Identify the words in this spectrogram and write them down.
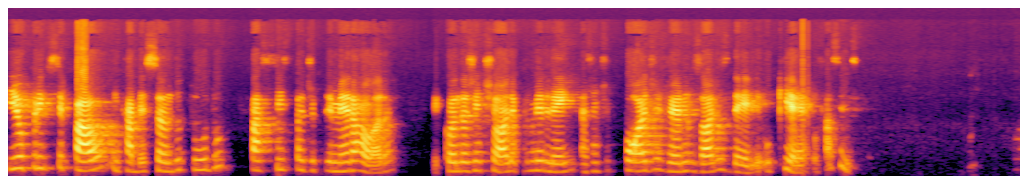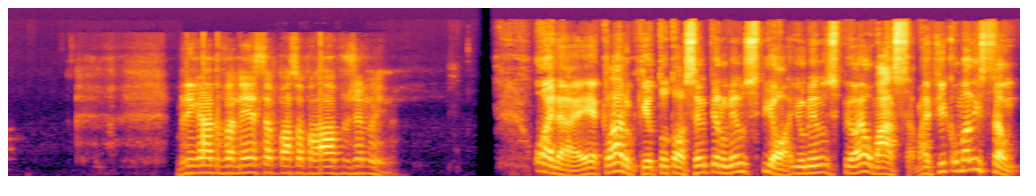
e o principal, encabeçando tudo, fascista de primeira hora. E quando a gente olha para o Milley, a gente pode ver nos olhos dele o que é o fascismo. Obrigado, Vanessa. Passo a palavra para o Genuíno. Olha, é claro que eu estou torcendo pelo menos pior, e o menos pior é o Massa, mas fica uma lição.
